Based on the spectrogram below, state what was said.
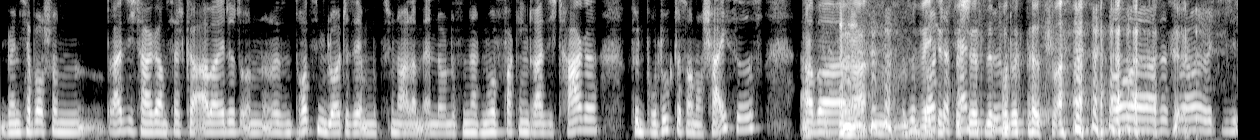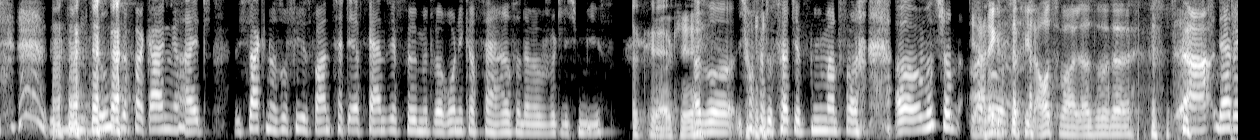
Ich meine, ich habe auch schon 30 Tage am Set gearbeitet und, und da sind trotzdem die Leute sehr emotional am Ende. Und das sind halt nur fucking 30 Tage für ein Produkt, das auch noch scheiße ist. Aber. verraten, also ein welches beschissene Fernsehfilm- Produkt das war? Oh, das war richtig. Das ist eine dunkle Vergangenheit. Ich sag nur so viel, es war ein ZDF-Fernsehfilm mit Veronika Ferris und der war wirklich mies. Okay. Okay. Also, ich hoffe, das hört jetzt niemand von. Aber man muss schon. Ja, also, da gibt es ja viel Auswahl. Also da, Ja, ja da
